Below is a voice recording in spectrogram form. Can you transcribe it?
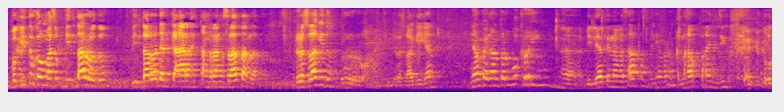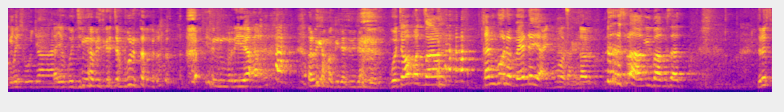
Begitu gue masuk Bintaro tuh, Bintaro dan ke arah Tangerang Selatan lah. Deras lagi tuh, Brrr, wah, anjing deras lagi kan. Nyampe kantor gue kering. Nah, diliatin sama siapa? Ini orang kenapa anjing? Kayak Pakai jas hujan. Kayak kucing habis kecebur tuh. Yang meriah. Lu nggak pakai jas hujan tuh? Gue copot bang. Kan gue udah pede ya ini mau deres lagi bangsat. Terus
